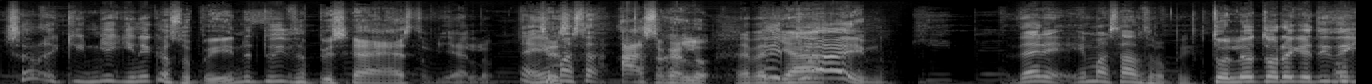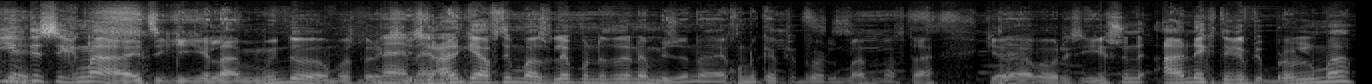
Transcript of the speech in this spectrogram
σαν να- και μια γυναίκα στο πει, είναι το ίδιο θα πει. Α, στο διάλο. Ναι, είμαστε- Α, στο καλό. Ε, παιδιά, Ε, fine. Δεν είναι- είμαστε άνθρωποι. Το λέω τώρα γιατί δεν Οκ. γίνεται συχνά έτσι και γελάμε. Μην το μας παρεξηγήσει. ναι, ναι. Αν και αυτοί μας βλέπουν εδώ, δεν νομίζω να έχουν κάποιο πρόβλημα με αυτά και να παρεξηγήσουν. Αν έχετε κάποιο πρόβλημα,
